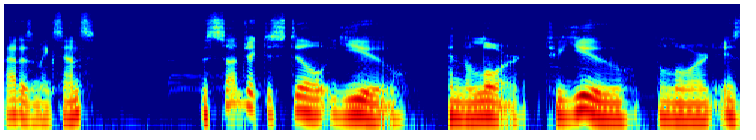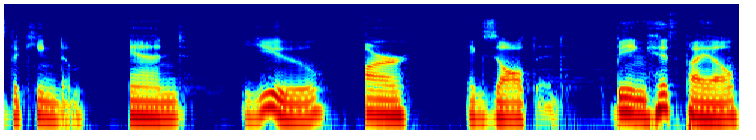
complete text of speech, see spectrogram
That doesn't make sense. The subject is still you and the Lord. To you, the Lord, is the kingdom, and you are exalted. Being Hithpael,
